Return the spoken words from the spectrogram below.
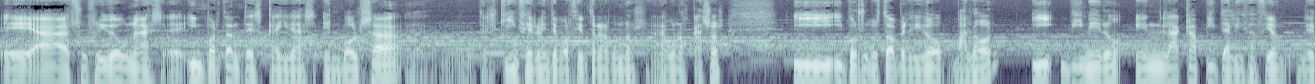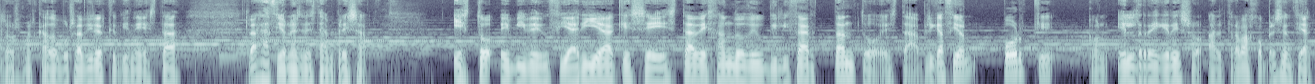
Eh, ha sufrido unas eh, importantes caídas en bolsa, eh, entre el 15 y el 20% en algunos, en algunos casos, y, por supuesto ha perdido valor y dinero en la capitalización de los mercados bursátiles que tiene esta, las acciones de esta empresa. Esto evidenciaría que se está dejando de utilizar tanto esta aplicación porque con el regreso al trabajo presencial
